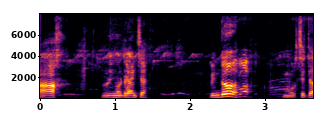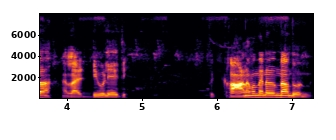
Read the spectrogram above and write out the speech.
ആ ഇങ്ങോട്ട് കാണിച്ച. ബിന്ദു മുറിച്ചിട്ടാ. നല്ല അടിപൊളിയായിട്ട്. കാണുമ്പോ കാണുമ്പോൾ തന്നെ തിന്നാൻ തോന്നുന്നു.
